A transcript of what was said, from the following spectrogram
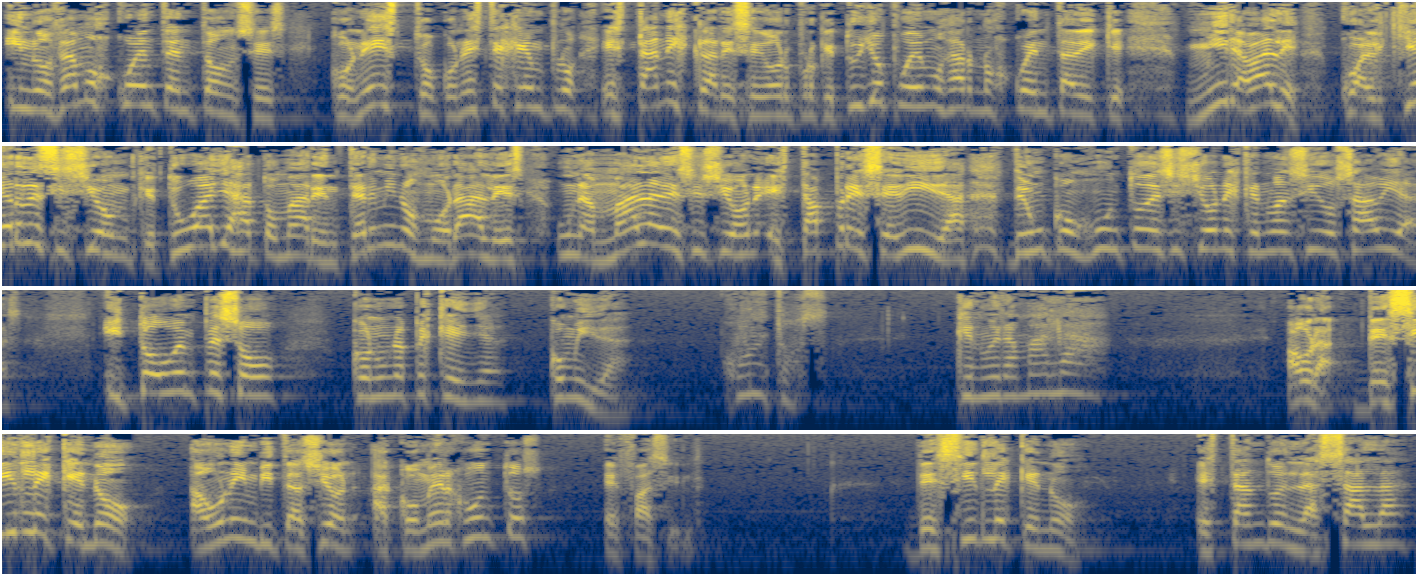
Y nos damos cuenta entonces, con esto, con este ejemplo, es tan esclarecedor, porque tú y yo podemos darnos cuenta de que, mira, vale, cualquier decisión que tú vayas a tomar en términos morales, una mala decisión está precedida de un conjunto de decisiones que no han sido sabias. Y todo empezó con una pequeña comida juntos, que no era mala. Ahora, decirle que no a una invitación a comer juntos es fácil. Decirle que no, estando en la sala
